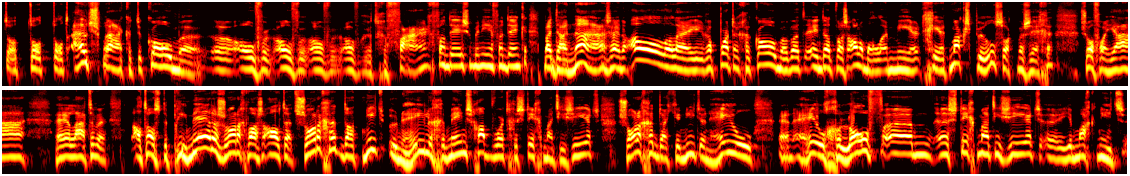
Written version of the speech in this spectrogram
tot, tot, tot uitspraken te komen uh, over, over, over, over het gevaar van deze manier van denken. Maar daarna zijn er allerlei rapporten gekomen. Wat, en dat was allemaal een meer Geert Max-pul, zal ik maar zeggen. Zo van ja, hè, laten we. Althans, de primaire zorg was altijd zorgen dat niet een hele gemeenschap wordt gestigmatiseerd. Zorgen dat je niet een heel, een heel geloof um, stigmatiseert. Uh, je mag niet.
